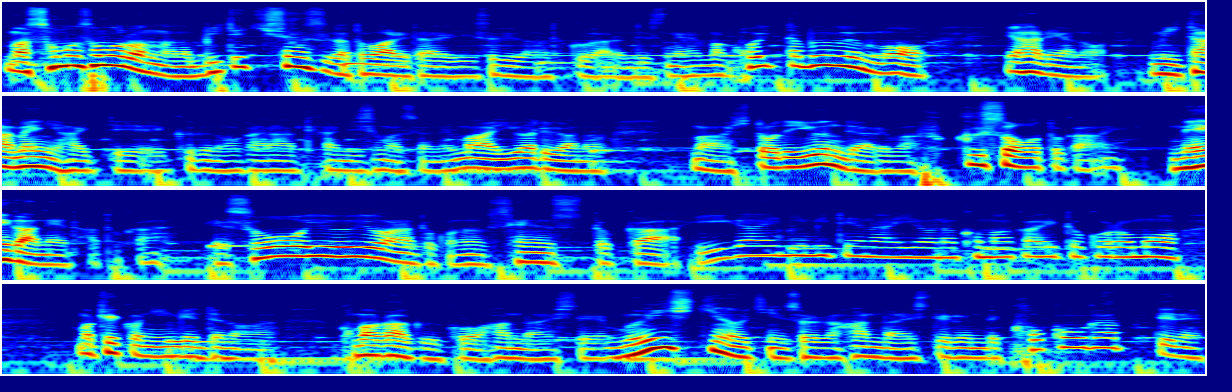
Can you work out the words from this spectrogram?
まあ、そもそも論の美的センスが問われたりするようなとこがあるんですね、まあ、こういった部分もやはりあの見た目に入ってくるのかなって感じしますよね、まあ、いわゆるあの、まあ、人で言うんであれば服装とかねメガネだとかそういうようなところのセンスとか意外に見てないような細かいところもまあ、結構人間っていうのは細かくこう判断して無意識のうちにそれが判断してるんでここがってね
